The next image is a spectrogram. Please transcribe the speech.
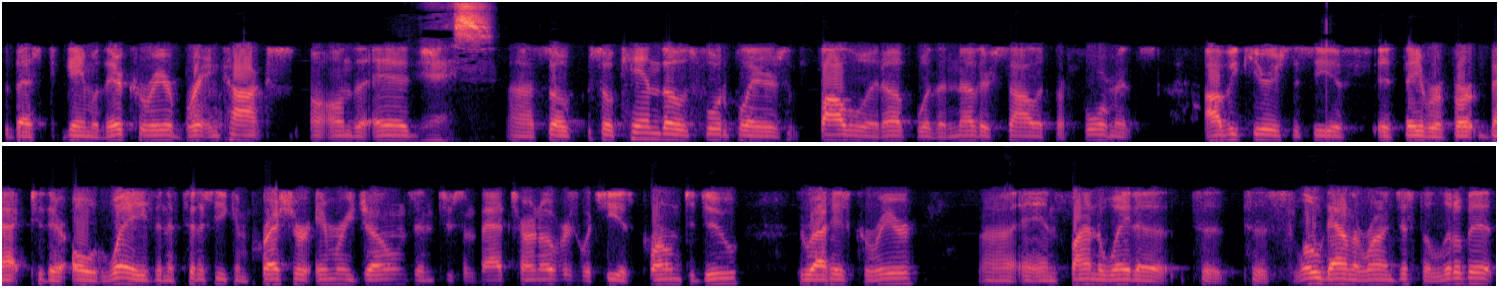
the best game of their career. Brenton Cox on the edge. Yes. Uh, so so can those Florida players follow it up with another solid performance? I'll be curious to see if if they revert back to their old ways and if Tennessee can pressure Emory Jones into some bad turnovers, which he is prone to do throughout his career, uh, and find a way to to to slow down the run just a little bit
